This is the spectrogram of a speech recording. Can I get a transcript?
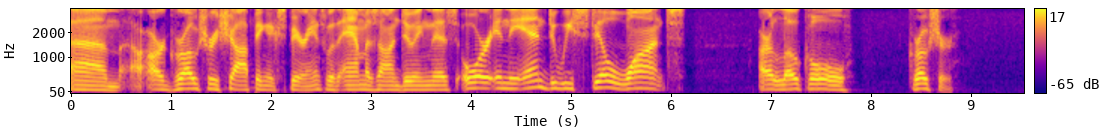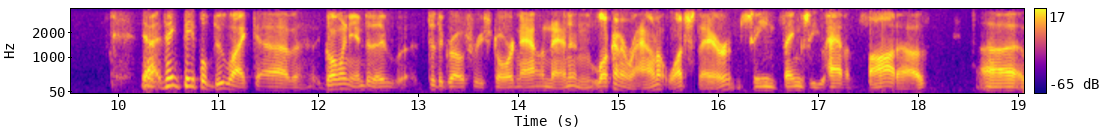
um, our grocery shopping experience with Amazon doing this or in the end do we still want our local grocer Yeah, I think people do like uh, going into the to the grocery store now and then and looking around at what's there and seeing things that you haven't thought of. Uh,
